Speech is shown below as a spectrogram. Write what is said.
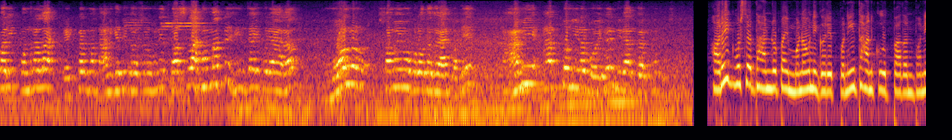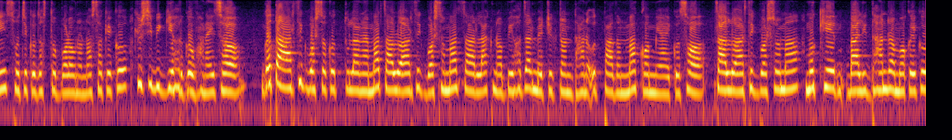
करिब पन्ध्र लाख हेक्टरमा धान खेती गर्छौँ भने दस लाखमा मात्रै सिँचाइ पुर्याएर मल समयमा उपलब्ध गरायो भने हामी आत्मनिर्भर भएर निर्यात गर्न हरेक वर्ष धान रोपाई मनाउने गरे पनि धानको उत्पादन भने सोचेको जस्तो बढाउन नसकेको कृषि विज्ञहरूको भनाइ छ। गत आर्थिक वर्षको तुलनामा चालु आर्थिक वर्षमा चार लाख नब्बे हजार मेट्रिक टन धान उत्पादनमा कमी आएको छ। चालु आर्थिक वर्षमा मुख्य बाली धान र मकैको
